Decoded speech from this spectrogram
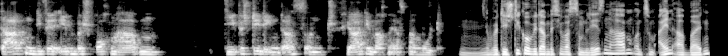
Daten, die wir eben besprochen haben, die bestätigen das und ja, die machen erstmal Mut. Hm, dann wird die STIKO wieder ein bisschen was zum Lesen haben und zum Einarbeiten.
